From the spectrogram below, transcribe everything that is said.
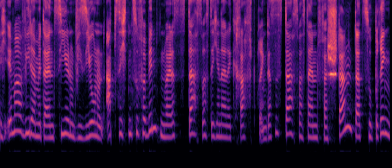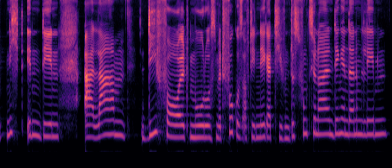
dich immer wieder mit deinen Zielen und Visionen und Absichten zu verbinden, weil das ist das, was dich in deine Kraft bringt. Das ist das, was deinen Verstand dazu bringt, nicht in den Alarm Default-Modus mit Fokus auf die negativen, dysfunktionalen Dinge in deinem Leben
